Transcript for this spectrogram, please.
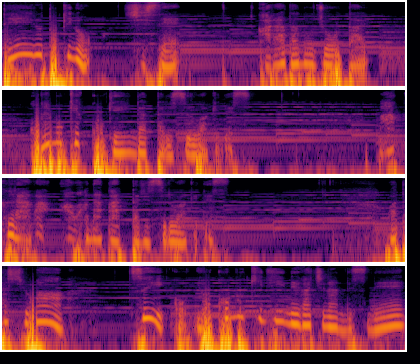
ている時の姿勢体の状態これも結構原因だったりするわけです。枕が合わなかったりするわけです。私はついこう横向きに寝がちなんですね。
